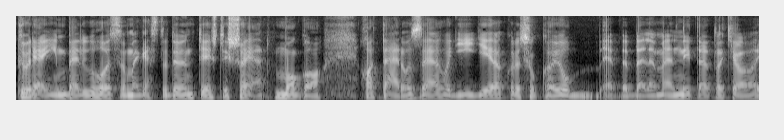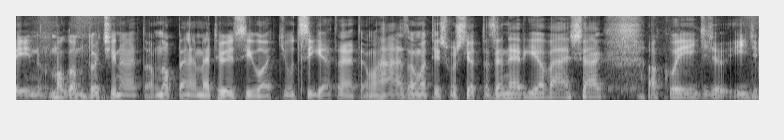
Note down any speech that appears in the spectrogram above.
körein belül hozza meg ezt a döntést, és saját maga határozza el, hogy így él, akkor sokkal jobb ebbe belemenni. Tehát, hogyha én magamtól csináltam napelemet, hőszivattyút, szigeteltem a házamat, és most jött az energiaválság, akkor így, így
